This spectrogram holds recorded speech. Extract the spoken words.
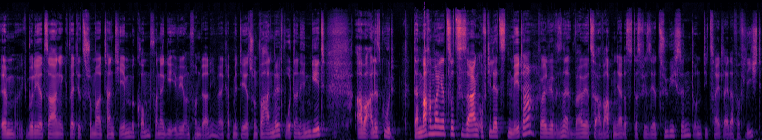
Ähm, ich würde jetzt sagen, ich werde jetzt schon mal Tantiemen bekommen von der GEW und von Verdi, weil ich habe mit dir jetzt schon verhandelt, wo es dann hingeht. Aber alles gut. Dann machen wir jetzt sozusagen auf die letzten Meter, weil wir sind, weil wir zu erwarten, ja, dass, dass wir sehr zügig sind und die Zeit leider verfliegt.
